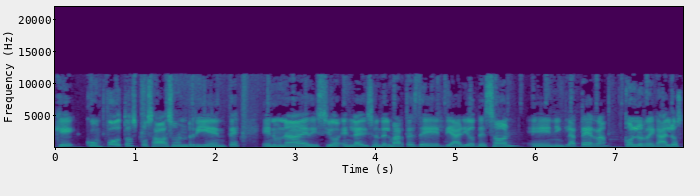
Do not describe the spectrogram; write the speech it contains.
que con fotos posaba sonriente en una edición, en la edición del martes del diario The Sun en Inglaterra, con los regalos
